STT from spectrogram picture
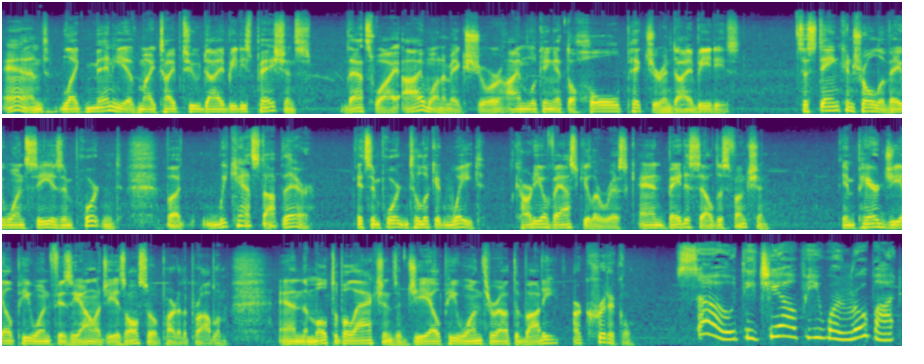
And like many of my type 2 diabetes patients, that's why I want to make sure I'm looking at the whole picture in diabetes. Sustained control of A1C is important, but we can't stop there. It's important to look at weight, cardiovascular risk, and beta cell dysfunction. Impaired GLP 1 physiology is also a part of the problem, and the multiple actions of GLP 1 throughout the body are critical. So, the GLP 1 robot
